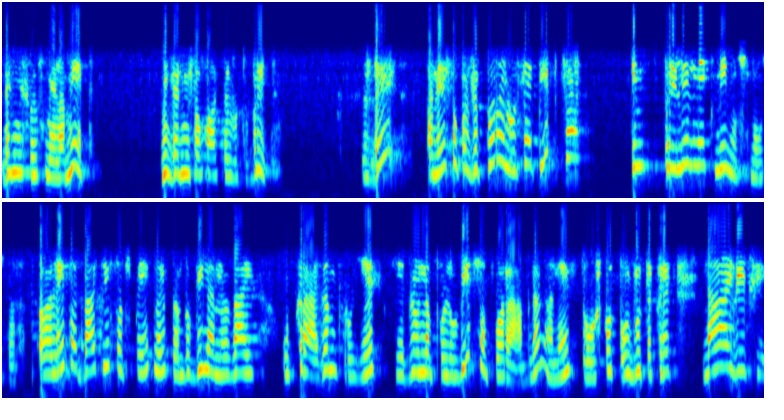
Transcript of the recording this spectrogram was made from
da nisem smela imeti. Mi ga niso hoteli odobriti. Zdaj, a ne so pa zaprli vse pipce in prilili nek minus noter. Leta 2015 sem dobila nazaj ukraden projekt, ki je bil na polovico porabljen, a ne stroškov, to je bil takrat največji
